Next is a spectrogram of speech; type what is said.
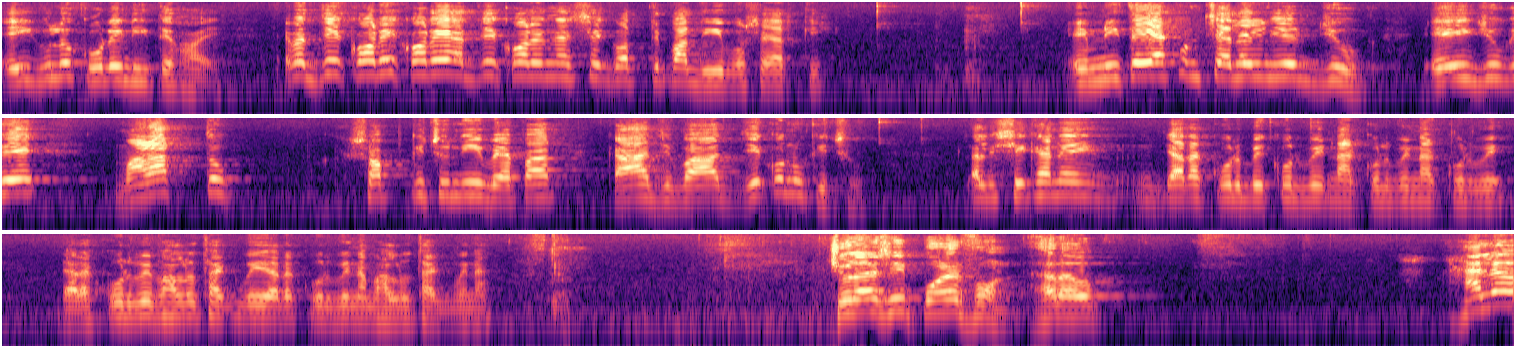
এইগুলো করে নিতে হয়। এবার যে করে করে আর যে করে না সে গর্তে পা দিয়ে বসে আর কি। এমনিতেই এখন চ্যালেঞ্জের যুগ। এই যুগে মারাত্মক সব কিছু নিয়ে ব্যাপার কাজ বাজ যে কোনো কিছু। তাহলে সেখানে যারা করবে করবে না করবে না করবে যারা করবে ভালো থাকবে যারা করবে না ভালো থাকবে না। চলে আসি পরের ফোন। হ্যালো হ্যালো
